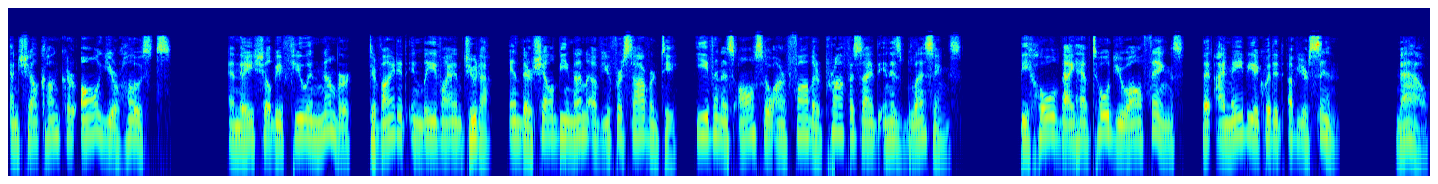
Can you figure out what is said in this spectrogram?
and shall conquer all your hosts. And they shall be few in number, divided in Levi and Judah, and there shall be none of you for sovereignty, even as also our father prophesied in his blessings. Behold I have told you all things, that I may be acquitted of your sin. Now,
